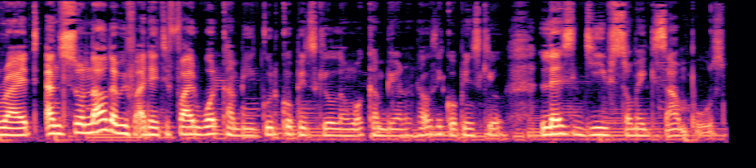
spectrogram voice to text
right? And so now that we've identified what can be a good coping skill and what can be an unhealthy coping skill, let's give some examples.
